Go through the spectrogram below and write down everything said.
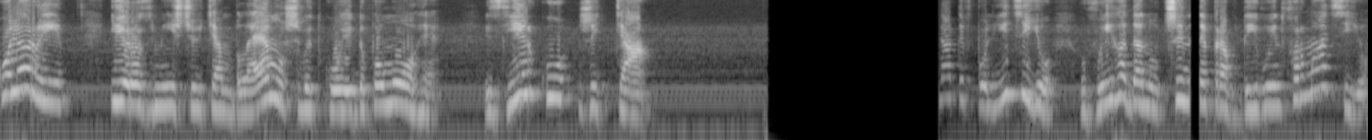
кольори і розміщують емблему швидкої допомоги зірку життя. Дати в поліцію вигадану чи неправдиву інформацію.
